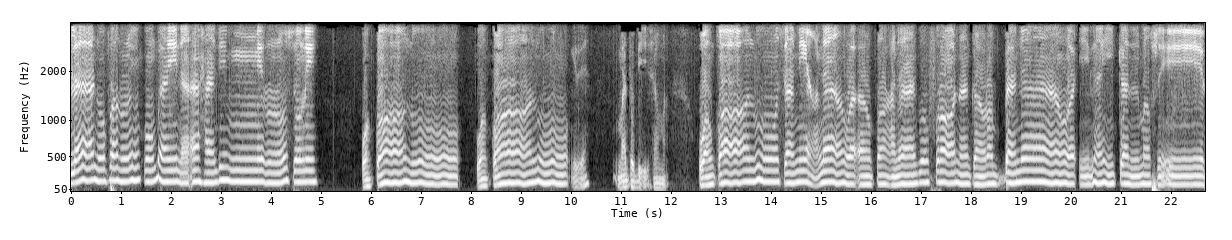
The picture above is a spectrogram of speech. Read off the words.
لا نفرق بين أحد من رسله. وقالوا وقالوا gitu ya matobi sama وقالوا سمعنا وأطعنا غفرانك ربنا وإليك المصير.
